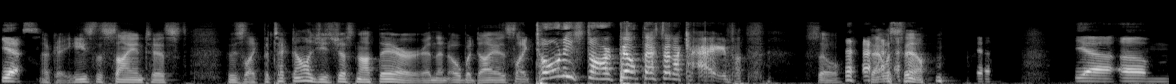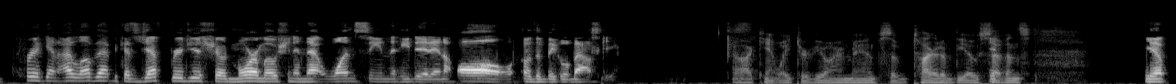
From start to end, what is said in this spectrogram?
Yes. Okay, he's the scientist who's like the technology's just not there, and then Obadiah's like Tony Stark built this in a cave. So that was him. Yeah. Um. Freaking, I love that because Jeff Bridges showed more emotion in that one scene than he did in all of the Big Lebowski. Oh, I can't wait to review Iron Man. I'm so tired of the 07s. Yep.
